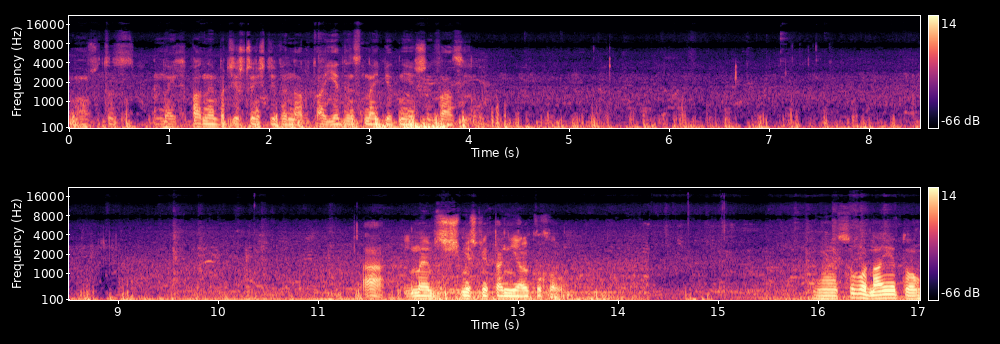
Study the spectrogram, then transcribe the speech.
Może to jest naj, chyba najbardziej szczęśliwy naród, a jeden z najbiedniejszych w Azji. A, i mają śmiesznie tani alkohol. No, Słowo daje to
